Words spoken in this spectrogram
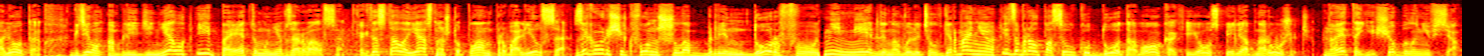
где он обледенел и поэтому не взорвался. Когда стало ясно, что план провалился, заговорщик фон Шлабрендорф немедленно вылетел в Германию и забрал посылку до того, как ее успели обнаружить. Но это еще было не все.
